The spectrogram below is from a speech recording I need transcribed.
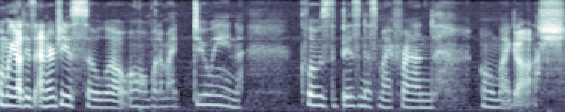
Oh my god, his energy is so low. Oh, what am I doing? Close the business, my friend. Oh my gosh.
